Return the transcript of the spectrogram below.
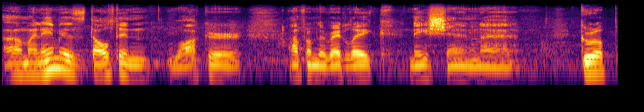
Uh, my name is Dalton Walker. I'm from the Red Lake Nation. Uh, grew up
